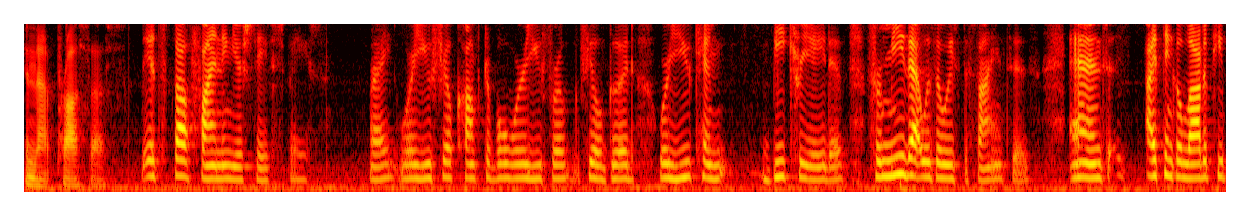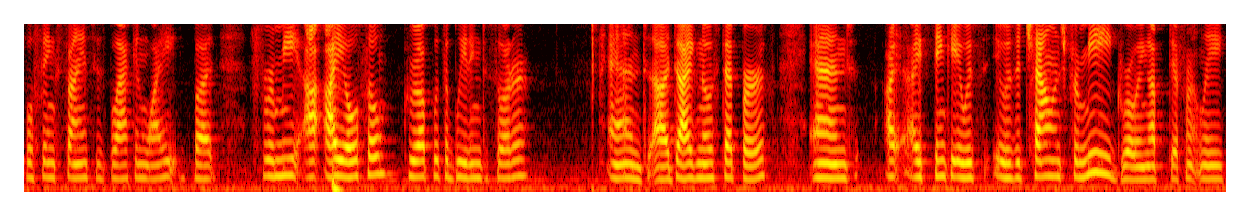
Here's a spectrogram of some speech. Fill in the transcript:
in that process. It's about finding your safe space, right? Where you feel comfortable, where you feel, feel good, where you can be creative. For me, that was always the sciences. And I think a lot of people think science is black and white, but for me, I, I also grew up with a bleeding disorder and uh, diagnosed at birth. And I, I, think it was, it was a challenge for me growing up differently.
